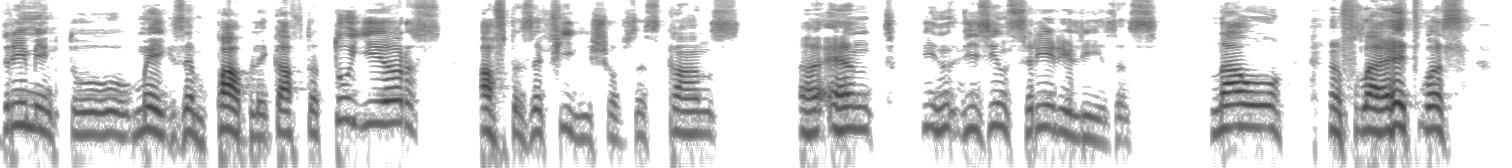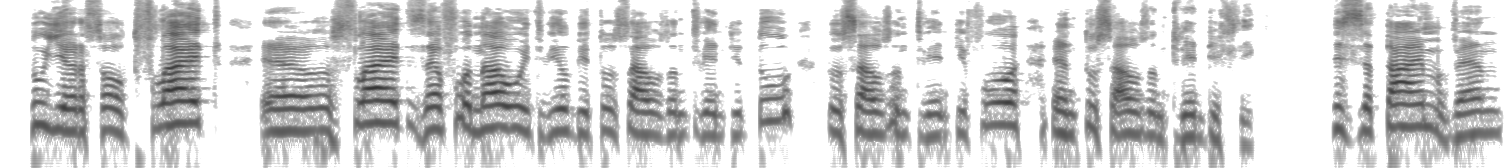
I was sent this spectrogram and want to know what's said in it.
dreaming to make them public after two years after the finish of the scans uh, and in, within three releases. Now, flight was two years old flight, uh, slide, therefore now it will be 2022, 2024, and 2026. This is the time when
